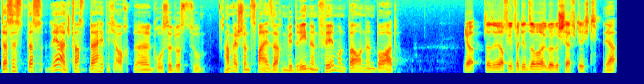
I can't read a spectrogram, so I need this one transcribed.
Das ist, das, ja, das, da hätte ich auch äh, große Lust zu. Haben wir schon zwei Sachen. Wir drehen einen Film und bauen ein Board. Ja, da sind wir auf jeden Fall den Sommer über beschäftigt. Ja.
